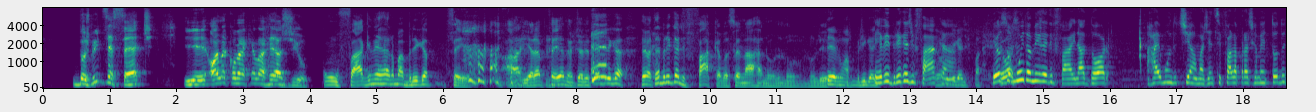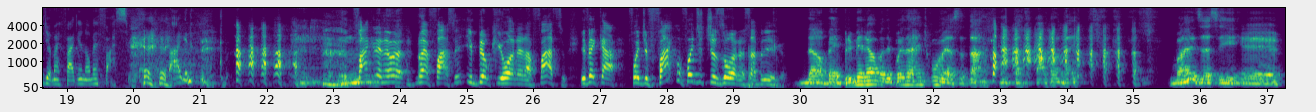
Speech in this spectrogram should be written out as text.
em 2017. E olha como é que ela reagiu com o Fagner era uma briga feia. Aí era feia mesmo. Teve até briga, teve até briga de faca, você narra no, no, no livro. Teve uma briga de Teve briga de faca. briga de faca. Eu, Eu sou acho... muito amiga de Fagner, adoro. Raimundo te ama, a gente se fala praticamente todo dia, mas Fagner não é fácil. Fagner. Fagner não é, não é fácil. E Belchior era fácil? E vem cá, foi de faca ou foi de tesoura essa briga? Não, bem, primeiro Elba, depois a gente conversa, tá? tá falando aí. Mas, assim, é...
